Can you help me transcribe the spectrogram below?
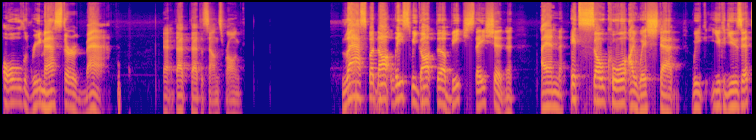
old remastered map. That that that sounds wrong. Last but not least, we got the beach station. And it's so cool. I wish that we you could use it,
